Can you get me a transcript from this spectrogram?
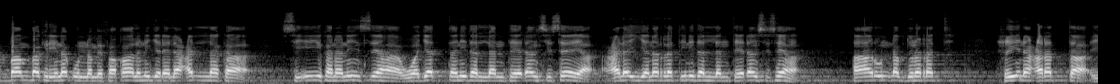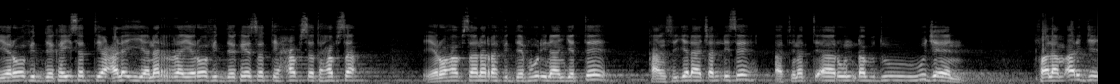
أبان بكر نكن فقال نجد لعلك سئي كان ننسها وجدت ندلنت أنسسيا علي نرت ندلنت أنسسيها آرون أبد نرت. حين عرضت يرو في الدكيسة علي نر يرو في الدكيسة حفصة حفصة. يرو حفصة نر في الدفور إن أنجدت كان سجلا جلسه أتنت آرون أبد وجئن. فلم أرجع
